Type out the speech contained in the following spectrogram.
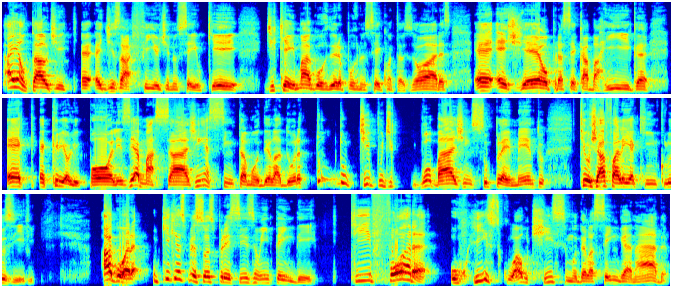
Aí é um tal de é, é desafio de não sei o que, de queimar gordura por não sei quantas horas, é, é gel para secar a barriga, é, é criolipólise, é massagem, é cinta modeladora, todo tipo de bobagem, suplemento, que eu já falei aqui, inclusive. Agora, o que, que as pessoas precisam entender? Que fora o risco altíssimo dela ser enganada,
